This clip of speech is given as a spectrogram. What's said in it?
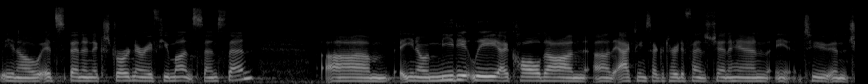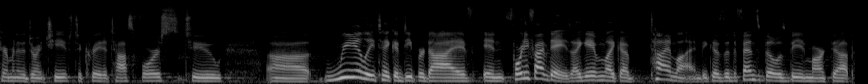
you know, it's been an extraordinary few months since then. Um, you know, immediately I called on uh, the acting Secretary of Defense Shanahan to, and the chairman of the Joint Chiefs to create a task force to uh, really take a deeper dive in 45 days. I gave him like a timeline because the defense bill was being marked up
